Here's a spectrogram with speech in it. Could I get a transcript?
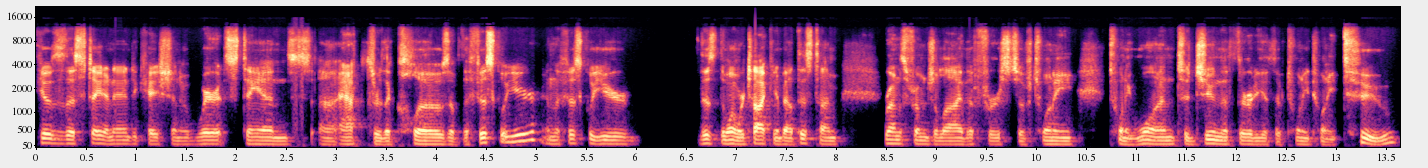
gives the state an indication of where it stands uh, after the close of the fiscal year. And the fiscal year, this the one we're talking about this time, runs from July the first of 2021 to June the 30th of 2022.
